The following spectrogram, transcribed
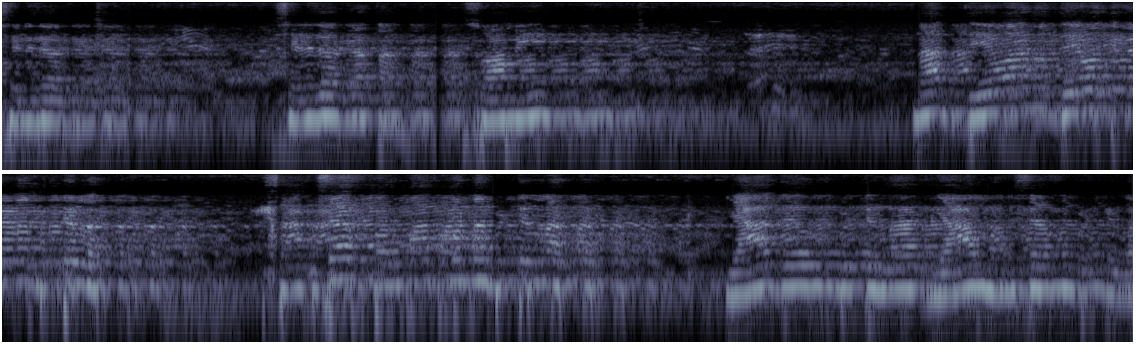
ಶನಿದೇವ್ರಿಗೆ ಶನಿದೇವ್ರಿಗೆ ಹೇಳ್ತಾನೆ, ಸ್ವಾಮಿ, ನಾ ದೇವಾನು ದೇವತೆಗಳನ್ನ ಬಿಟ್ಟಿಲ್ಲ. ಸಾಕ್ಷಾತ್ ಪರಮಾತ್ಮನ ಬಿಟ್ಟಿಲ್ಲ. ಯಾವ ದೇವ್ರನ್ನ ಬಿಟ್ಟಿಲ್ಲ ಯಾವ ಮನುಷ್ಯರನ್ನ ಬಿಟ್ಟಿಲ್ಲ.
